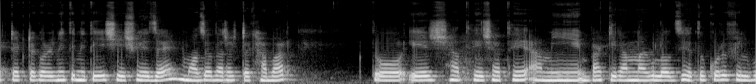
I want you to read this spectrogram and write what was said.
একটা একটা করে নিতে নিতেই শেষ হয়ে যায়, মজাদার একটা খাবার। তো এর সাথে সাথে আমি বাকি রান্নাগুলো যেহেতু করে ফেলব,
